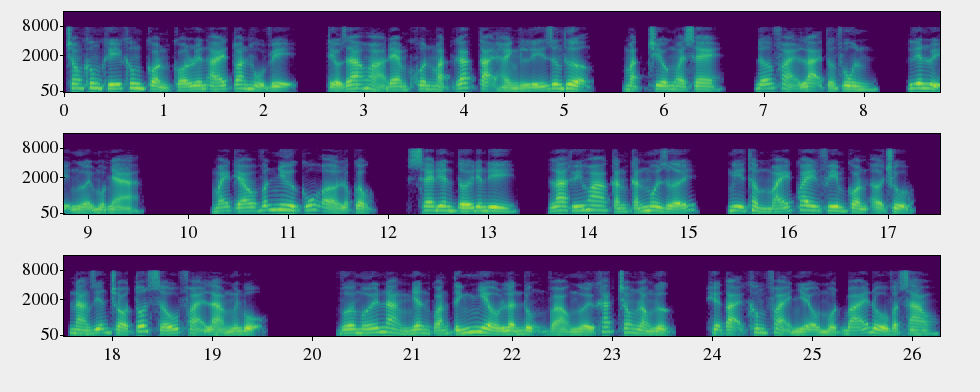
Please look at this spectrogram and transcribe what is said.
Trong không khí không còn có luyến ái toan hủ vị, tiểu gia hỏa đem khuôn mặt gác tại hành lý dương thượng, mặt chiều ngoài xe, đỡ phải lại tưởng phun, liên lụy người một nhà. Máy kéo vẫn như cũ ở lộc cộc, xe điên tới điên đi, La Thúy Hoa cắn cắn môi dưới, nghĩ thầm máy quay phim còn ở trụ, nàng diễn trò tốt xấu phải làm nguyên bộ. Vừa mới nàng nhân quán tính nhiều lần đụng vào người khác trong lòng lực, hiện tại không phải nhiều một bãi đồ vật sao,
